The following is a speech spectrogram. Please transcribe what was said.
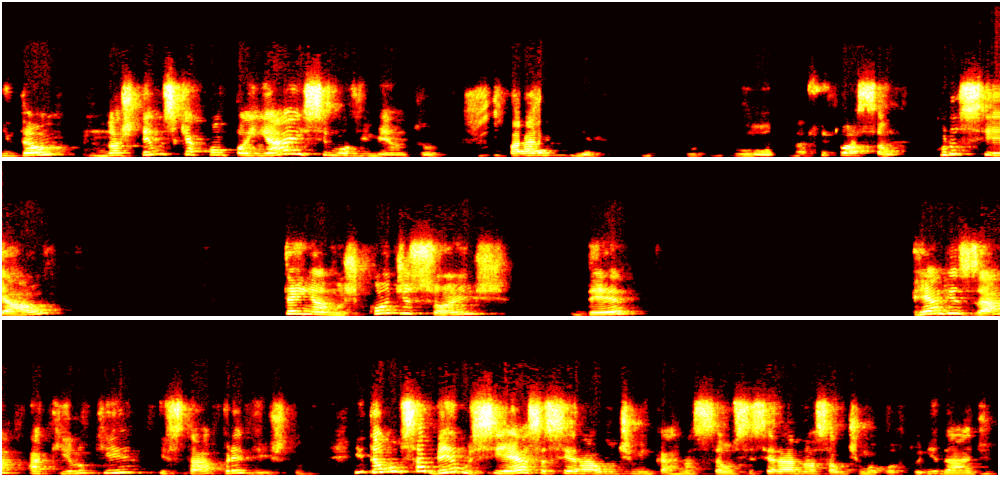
Então, nós temos que acompanhar esse movimento para que, na situação crucial, tenhamos condições de realizar aquilo que está previsto. Então, não sabemos se essa será a última encarnação, se será a nossa última oportunidade,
